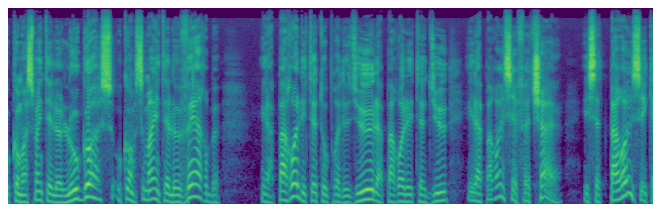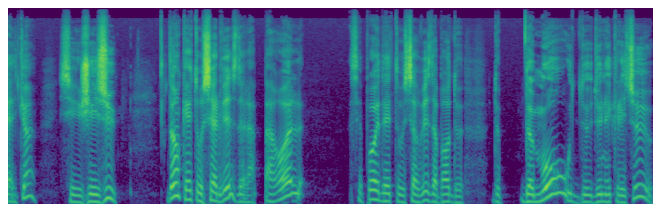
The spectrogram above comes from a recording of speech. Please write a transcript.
Au commencement était le logos, au commencement était le verbe. Et la parole était auprès de Dieu, la parole était Dieu, et la parole s'est faite chair. Et cette parole, c'est quelqu'un, c'est Jésus. Donc, être au service de la parole, c'est pas d'être au service d'abord de, de mots ou d'une écriture,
